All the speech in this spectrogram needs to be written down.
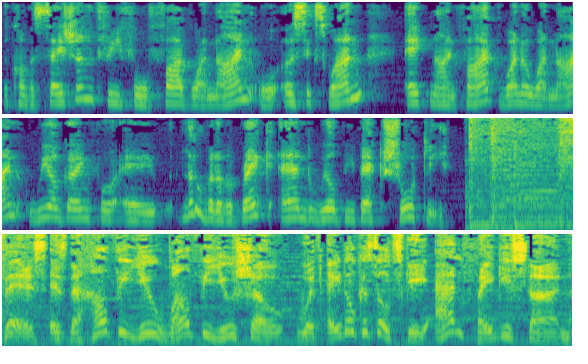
the conversation, 34519 or 061 895 1019. We are going for a little bit of a break and we'll be back shortly. This is the Healthy You, Wealthy You show with Adel Kazilski and Faggy Stern.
